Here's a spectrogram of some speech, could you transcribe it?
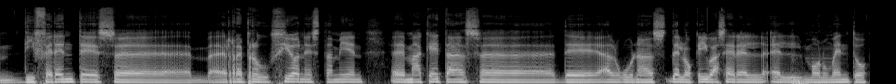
diferentes reproducciones también, maquetas de algunas de lo que iba a ser el, el monumento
